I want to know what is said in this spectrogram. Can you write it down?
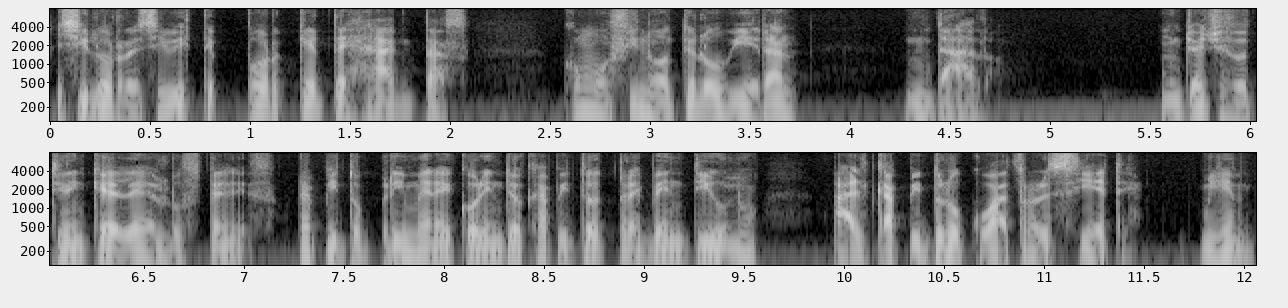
Y si lo recibiste, ¿por qué te jactas como si no te lo hubieran dado? Muchachos, eso tienen que leerlo ustedes. Repito, 1 Corintios capítulo 3, 21 al capítulo 4 al 7. Bien.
